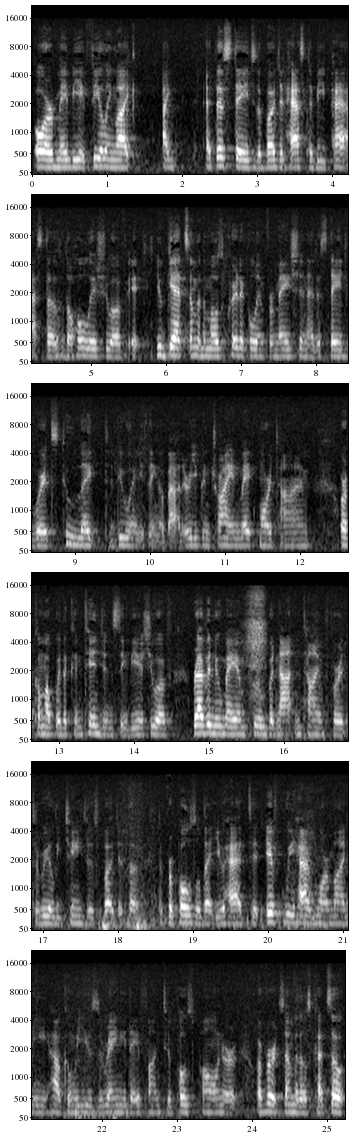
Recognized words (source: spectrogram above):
or maybe feeling like I at this stage the budget has to be passed. The, the whole issue of it, you get some of the most critical information at a stage where it's too late to do anything about it, or you can try and make more time or come up with a contingency. The issue of revenue may improve, but not in time for it to really change this budget. The, the proposal that you had to, if we have more money, how can we use the rainy day fund to postpone or avert some of those cuts? So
